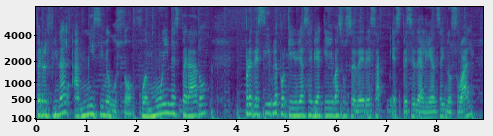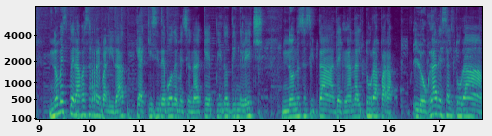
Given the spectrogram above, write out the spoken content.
Pero el final a mí sí me gustó. Fue muy inesperado predecible porque yo ya sabía que iba a suceder esa especie de alianza inusual. No me esperaba esa rivalidad, que aquí sí debo de mencionar que Peter Dinklage no necesita de gran altura para lograr esa altura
